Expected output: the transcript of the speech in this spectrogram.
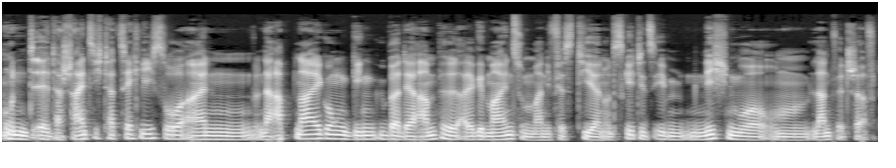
Und äh, da scheint sich tatsächlich so ein, eine Abneigung gegenüber der Ampel allgemein zu manifestieren. Und es geht jetzt eben nicht nur um Landwirtschaft.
